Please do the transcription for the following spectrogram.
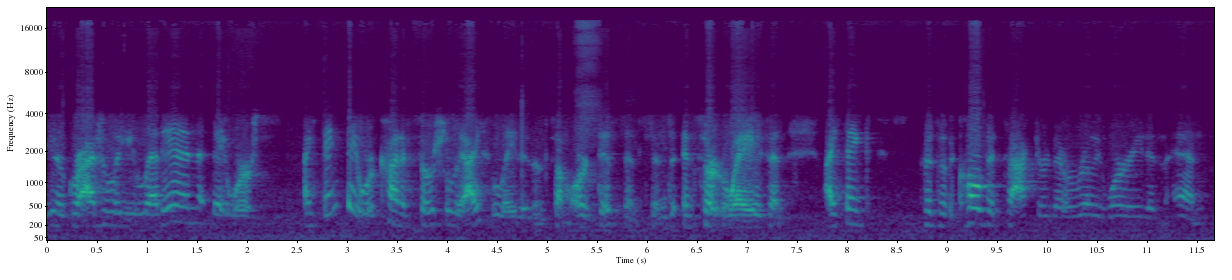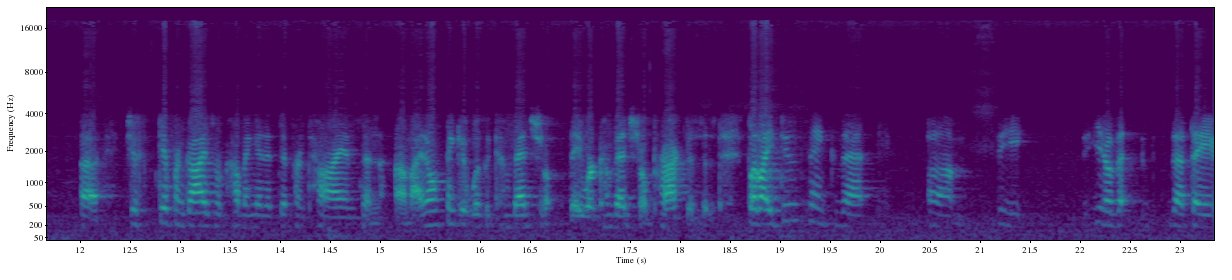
you know, gradually let in. They were, I think, they were kind of socially isolated in some or distanced in, in certain ways, and I think because of the COVID factor, they were really worried and and uh, just different guys were coming in at different times, and um, I don't think it was a conventional. They were conventional practices, but I do think that um, the, you know, that that they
